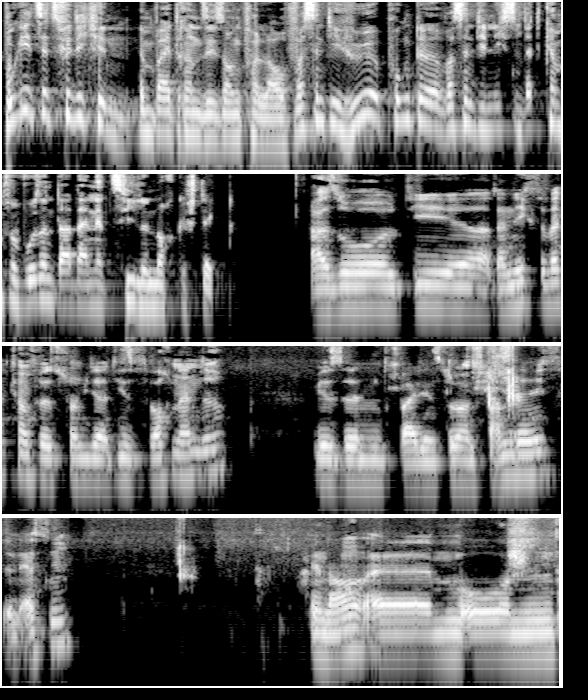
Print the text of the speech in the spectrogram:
Wo geht's jetzt für dich hin im weiteren Saisonverlauf? Was sind die Höhepunkte? Was sind die nächsten Wettkämpfe? Wo sind da deine Ziele noch gesteckt? Also die, der nächste Wettkampf ist schon wieder dieses Wochenende. Wir sind bei den Solar Sundays in Essen. Genau. Ähm, und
